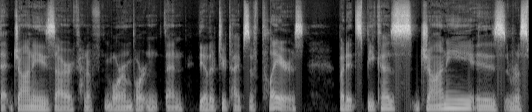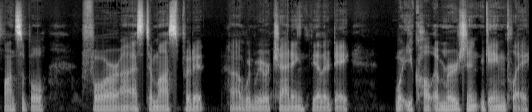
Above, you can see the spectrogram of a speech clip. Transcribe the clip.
that johnnies are kind of more important than the other two types of players but it's because johnny is responsible for uh, as tomas put it uh, when we were chatting the other day what you call emergent gameplay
